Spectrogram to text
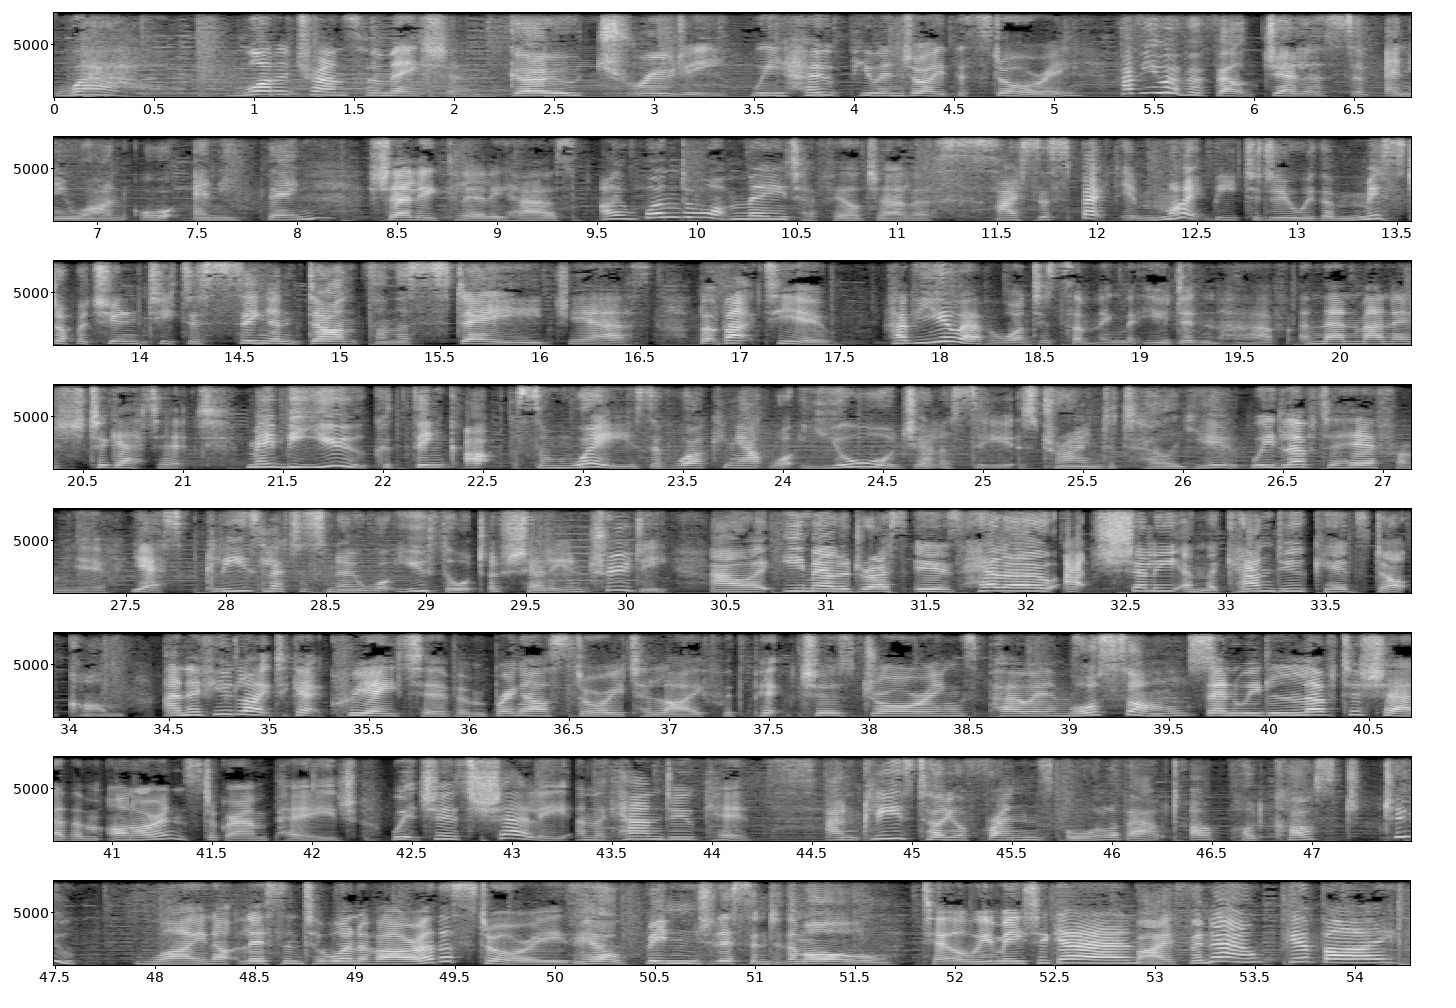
Wow, what a transformation! Go Trudie. We hope you enjoyed the story. Have you ever felt jealous of anyone or anything? Shelly clearly has. I wonder what made her feel jealous. I suspect it might be to do with a missed opportunity to sing and dance on the stage. Yes, but back to you. Have you ever wanted something that you didn't have and then managed to get it? Maybe you could think up some ways of working out what your jealousy is trying to tell you. We'd love to hear from you. Yes, please let us know what you thought of Shelly and Trudie. Our email address is hello at shellyandthecandokids.com. And if you'd like to get creative and bring our story to life with pictures, drawings, poems, Or songs. then we'd love to share them on our Instagram page, which is Shelly and the Can Do Kids. And please tell your friends all about our podcast too. Why not listen to one of our other stories? You'll binge listen to them all. Till we meet again. Bye for now. Goodbye.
